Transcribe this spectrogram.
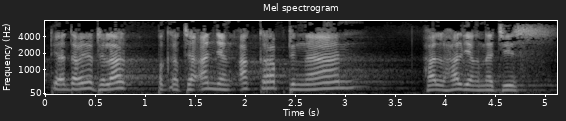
di antaranya adalah pekerjaan yang akrab dengan hal-hal yang najis.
